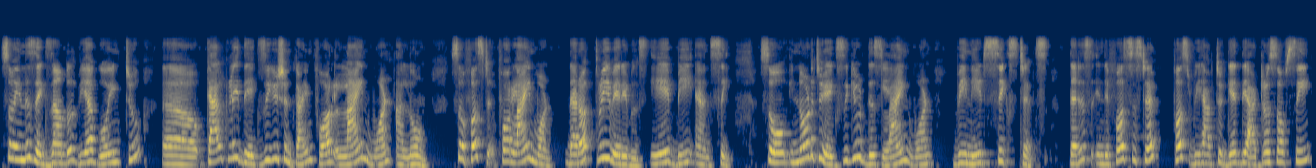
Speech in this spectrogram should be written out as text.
So in this example we are going to uh, calculate the execution time for line 1 alone. So first for line 1 there are three variables A, B and C. So in order to execute this line 1, we need 6 steps. That is in the first step, first we have to get the address of C,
